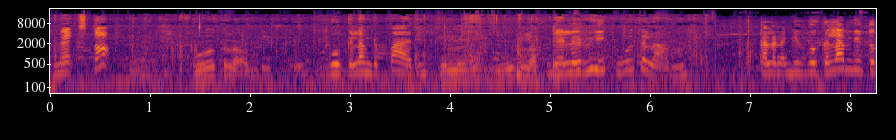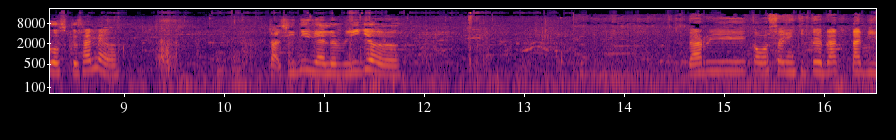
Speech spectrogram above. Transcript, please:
Next stop, Gua kelam. Gua Kelam depan. Galeri Gua kelam. Galeri Gua Kelam. Kalau nak pergi Gua Kelam, dia terus ke sana. Kat sini galeri je. Dari kawasan yang kita dah tadi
